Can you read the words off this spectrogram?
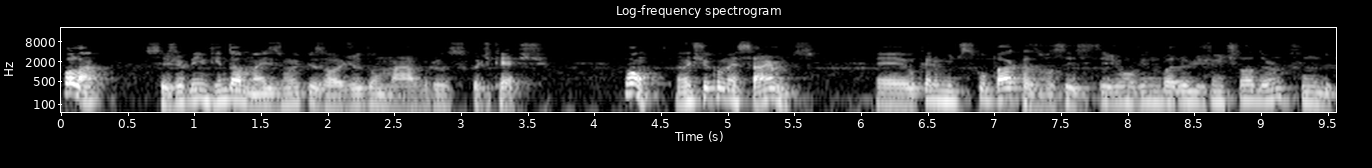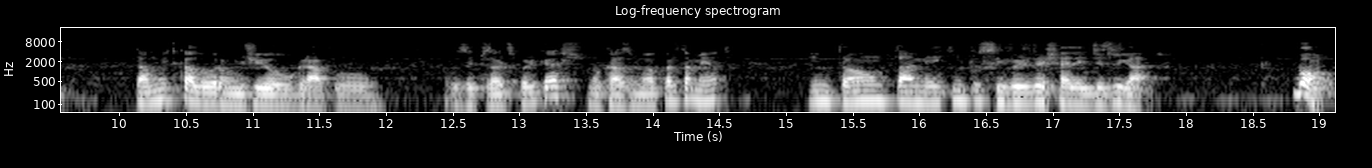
Olá, seja bem-vindo a mais um episódio do Mavros Podcast. Bom, antes de começarmos, é, eu quero me desculpar caso vocês estejam ouvindo barulho de ventilador no fundo. Tá muito calor onde eu gravo os episódios do podcast, no caso do meu apartamento, então tá meio que impossível de deixar ele desligado. Bom,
